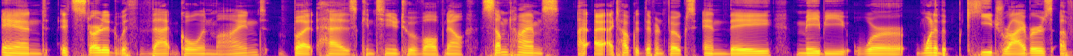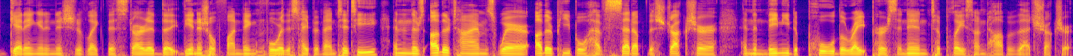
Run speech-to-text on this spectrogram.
And it started with that goal in mind, but has continued to evolve. Now, sometimes I, I talk with different folks and they maybe were one of the key drivers of getting an initiative like this started, the, the initial mm-hmm. funding mm-hmm. for this type of entity. And then there's other times where other people have set up the structure and then they need to pull the right person in to place on top of that structure.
